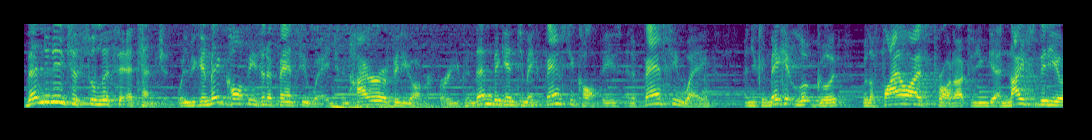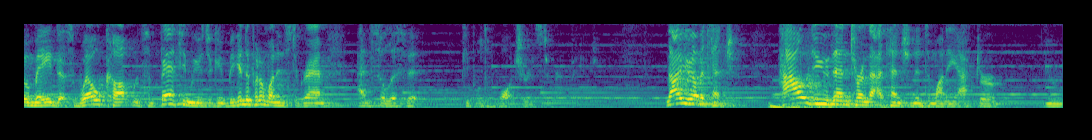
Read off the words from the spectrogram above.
Then you need to solicit attention. Well, you can make coffees in a fancy way, you can hire a videographer, you can then begin to make fancy coffees in a fancy way, and you can make it look good with a finalized product, and you can get a nice video made that's well cut with some fancy music. You begin to put them on Instagram and solicit people to watch your Instagram page. Now you have attention. How do you then turn that attention into money after you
